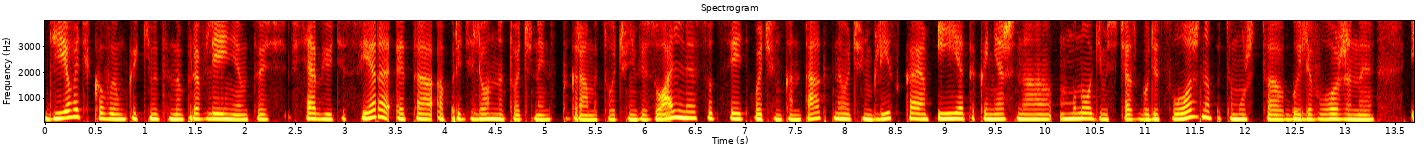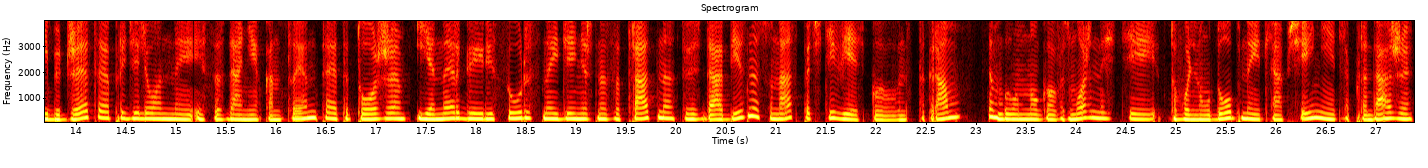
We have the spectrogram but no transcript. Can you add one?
девочковым каким-то направлением. То есть вся бьюти-сфера — это определенно точно Инстаграм. Это очень визуальная соцсеть, очень контактная, очень близкая. И это, конечно, многим сейчас будет сложно, потому что были вложены и бюджеты определенные, и создание контента. Это тоже и энерго, и ресурсно, и денежно затратно. То есть, да, бизнес у нас почти весь был в Инстаграм. Там было много возможностей, довольно удобные для общения, для продажи.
